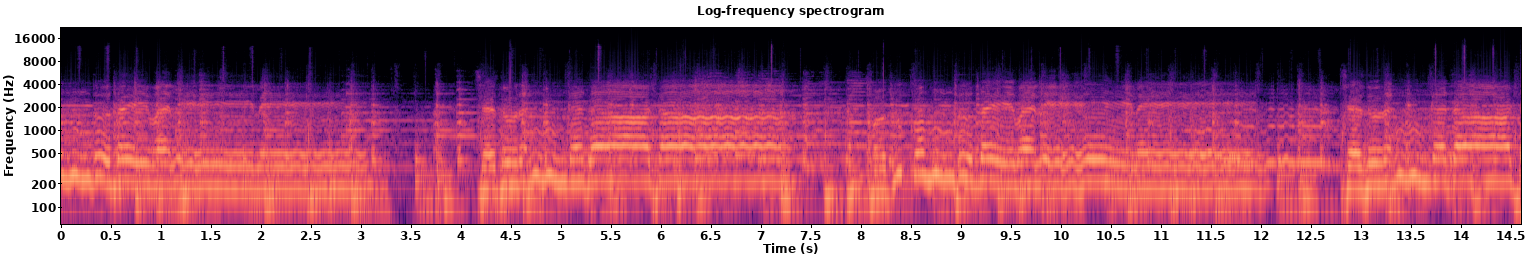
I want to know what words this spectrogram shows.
ಬದುಕೊಂದು ದೈವಲೀಲೆ ಚದುರಂಗದಾಟ ಬದುಕೊಂದು ದೈವಲೀಲೆ ಚದುರಂಗದಾಟ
